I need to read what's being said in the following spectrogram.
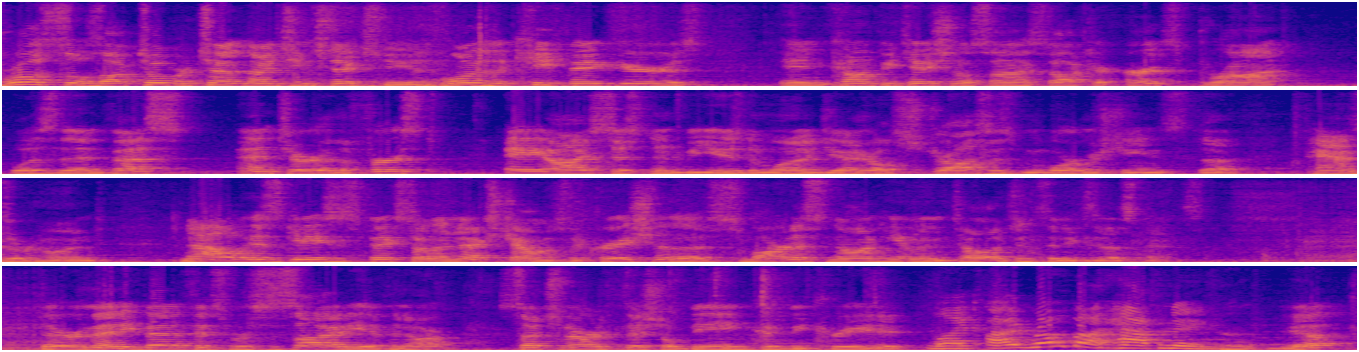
Brussels, October 10, 1960. As one of the key figures in computational science, Dr. Ernst Brandt was the inventor of the first AI system to be used in one of General Strasse's war machines, the Panzerhund. Now his gaze is fixed on the next challenge, the creation of the smartest non-human intelligence in existence. There are many benefits for society if an ar- such an artificial being could be created. Like iRobot happening. Yep,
